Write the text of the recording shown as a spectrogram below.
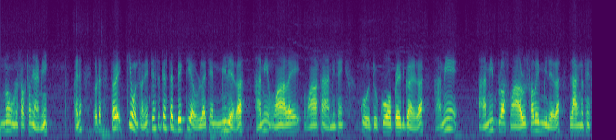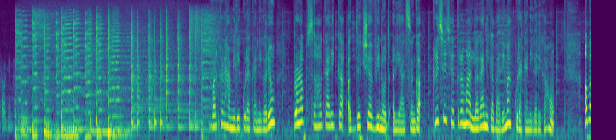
नहुन सक्छौँ नि हामी होइन? एउटा तर के हुन्छ भने त्यस्तो त्यस्ता व्यक्तिहरूलाई चाहिँ मिलेर हामी उहाँलाई उहाँसँग हामी चाहिँ को त्यो कोअपरेट गरेर हामी हामी प्लस उहाँहरू सबै मिलेर लाग्न चाहिँ सकिन्छ। भर्खर हामीले कुराकानी गर्यौं। प्रणव सहकारीका अध्यक्ष विनोद अरियालसँग कृषि क्षेत्रमा लगानीका बारेमा कुराकानी गरेका हौं। अब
